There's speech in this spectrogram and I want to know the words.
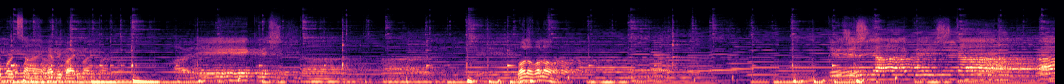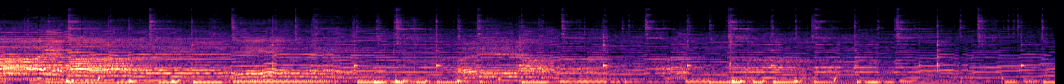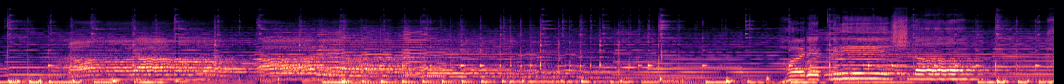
One more time, everybody. Hare Krishna. Bolo, bolo. Krishna, Krishna. Hare Krishna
